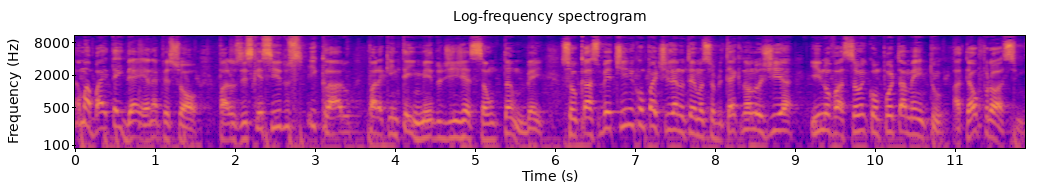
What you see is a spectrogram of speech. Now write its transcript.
É uma baita ideia, né, pessoal? Para os esquecidos e, claro, para quem tem medo de injeção também. Sou Cássio Bettini compartilhando temas sobre tecnologia, inovação e comportamento. Até o próximo.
